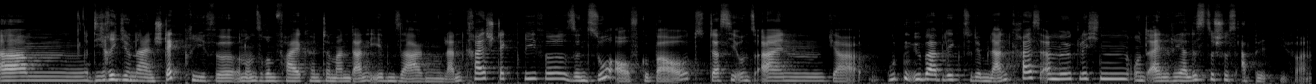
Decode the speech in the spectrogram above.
Ähm, die regionalen Steckbriefe, in unserem Fall könnte man dann eben sagen, Landkreissteckbriefe, sind so aufgebaut, dass sie uns einen ja, guten Überblick zu dem Landkreis ermöglichen und ein realistisches Abbild liefern.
